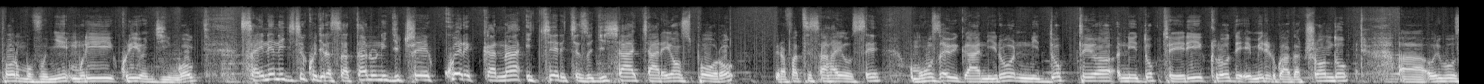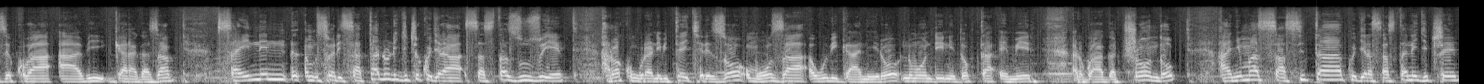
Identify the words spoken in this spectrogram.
paul muvunyi muri kuri iyo ngingo. Saa yine n'igice kugera saa tanu n'igice kwerekana icyerekezo gishya cya rayon siporo birafata isaha yose. Umuhuza w'ibiganiro ni ni dogiteri claude emile rwagacondo. Uri buze kuba abigaragaza. Saa yine um, sorry saa tanu n'igice kugera saa sita zuzuye haraba kungurana ibitekerezo umuhuza w'ibiganiro n'ubundi ni dr. Emile rwagacondo. Hanyuma saa sita kugera saa sita n'igice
